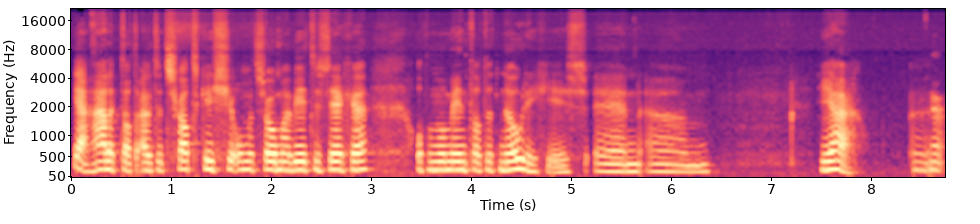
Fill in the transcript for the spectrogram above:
ja, haal ik dat uit het schatkistje, om het zo maar weer te zeggen, op het moment dat het nodig is. En um, ja. Uh, ja.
